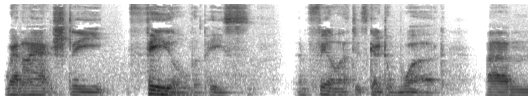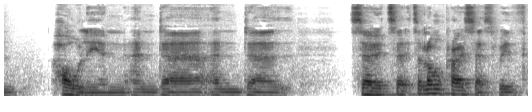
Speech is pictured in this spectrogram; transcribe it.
when I actually feel the piece and feel that it's going to work. Um, wholly and and uh, and uh, so it's a, it's a long process with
